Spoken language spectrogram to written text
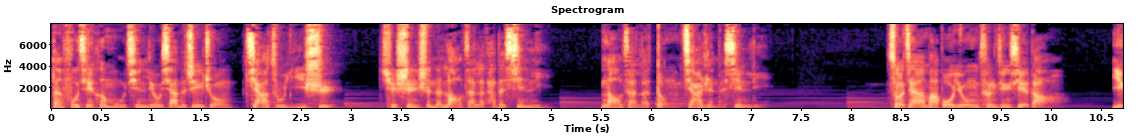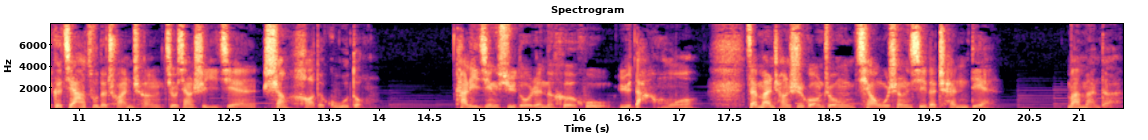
但父亲和母亲留下的这种家族仪式，却深深地烙在了他的心里。烙在了董家人的心里。作家马伯庸曾经写道：“一个家族的传承就像是一件上好的古董，它历经许多人的呵护与打磨，在漫长时光中悄无声息的沉淀，慢慢的，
